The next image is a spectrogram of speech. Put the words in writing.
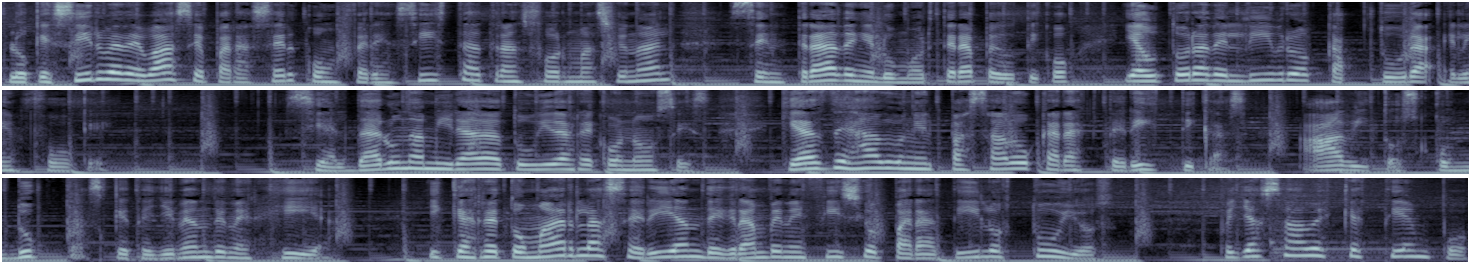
lo que sirve de base para ser conferencista transformacional centrada en el humor terapéutico y autora del libro Captura el enfoque. Si al dar una mirada a tu vida reconoces que has dejado en el pasado características, hábitos, conductas que te llenan de energía, y que retomarlas serían de gran beneficio para ti y los tuyos, pues ya sabes que es tiempo,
